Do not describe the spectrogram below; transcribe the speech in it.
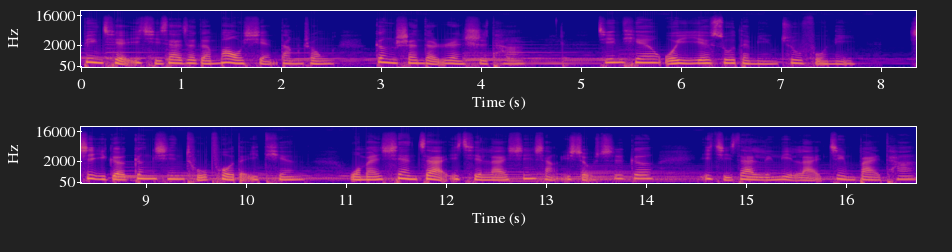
并且一起在这个冒险当中更深的认识他。今天我以耶稣的名祝福你，是一个更新突破的一天。我们现在一起来欣赏一首诗歌，一起在灵里来敬拜他。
